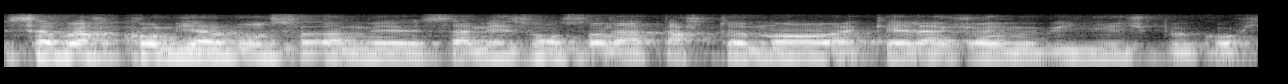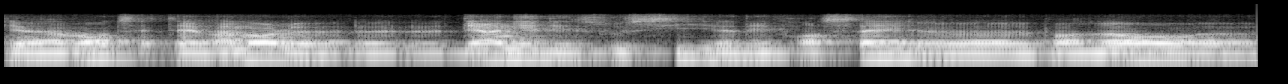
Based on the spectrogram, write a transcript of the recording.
savoir combien vaut sa, maison, son appartement, à quel agent immobilier je peux confier ma vente, c'était vraiment le, dernier des soucis des Français euh, pendant, euh,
